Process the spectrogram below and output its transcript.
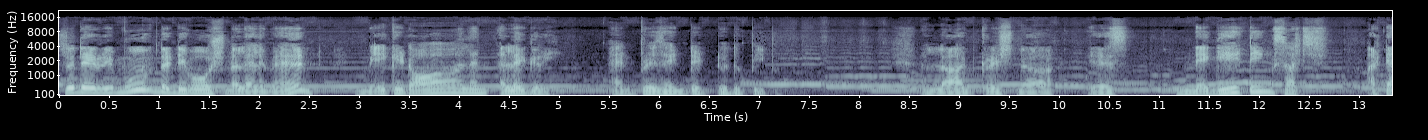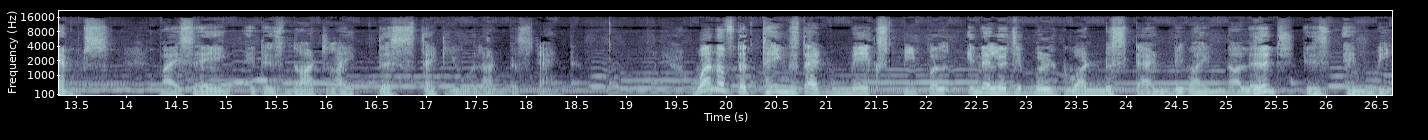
So they remove the devotional element, make it all an allegory and present it to the people. Lord Krishna is negating such attempts by saying it is not like this that you will understand. One of the things that makes people ineligible to understand divine knowledge is envy.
